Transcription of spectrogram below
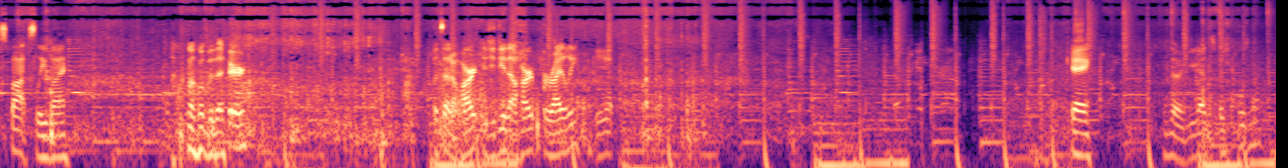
spots, Levi? Over there. What's that, a heart? Did you do that heart for Rylee? Yep. Okay. So, you got the fish pools now?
